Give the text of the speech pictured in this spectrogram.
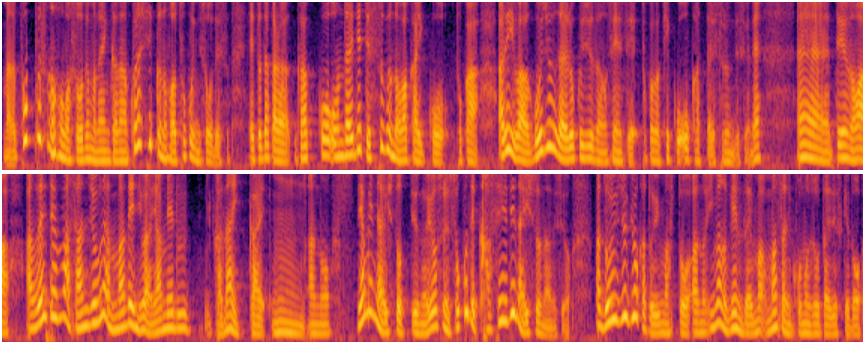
まあ、ポップスの方はそうでもないんかな。クラシックの方は特にそうです。えっと、だから、学校、音大出てすぐの若い子とか、あるいは50代、60代の先生とかが結構多かったりするんですよね。えー、っていうのは、あの、大体まあ30ぐらいまでには辞めるかな、一回。うん。あの、辞めない人っていうのは、要するにそこで稼いでない人なんですよ。まあ、どういう状況かと言いますと、あの、今の現在、ま、まさにこの状態ですけど、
